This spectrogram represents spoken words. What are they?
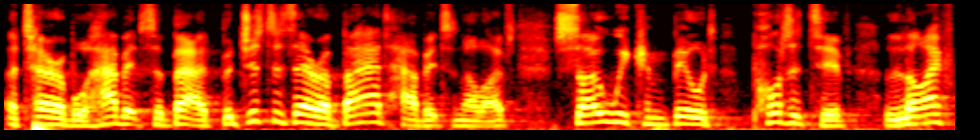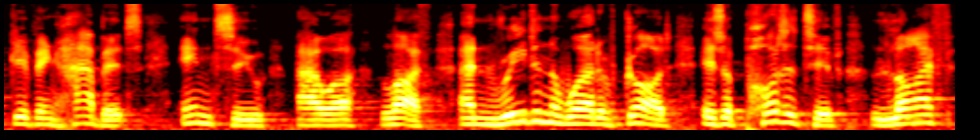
are, terrible, habits are bad. But just as there are bad habits in our lives, so we can build positive, life giving habits into our life. And reading the Word of God is a positive, life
